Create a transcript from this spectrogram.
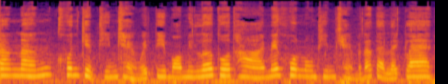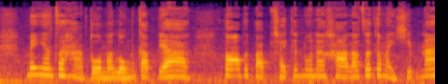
ดังนั้นควรเก็บทีมแข่งไว้ตีบอสมิลเลอร์ตัวท้าย ไม่ควรลงทีมแข่งไปตั้งแต่แรกๆ ไม่งั้นจะหาตัวมาล้มกับยากลองเอาไปปรับใช้กันดูนะคะ แล้วเจอกันใหม่คลิปหน้า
